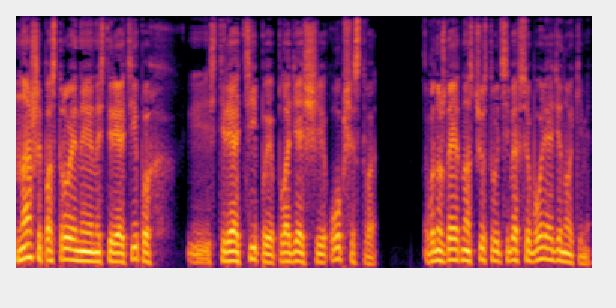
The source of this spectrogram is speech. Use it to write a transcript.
Наши построенные на стереотипах и стереотипы, плодящие общество, вынуждают нас чувствовать себя все более одинокими.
